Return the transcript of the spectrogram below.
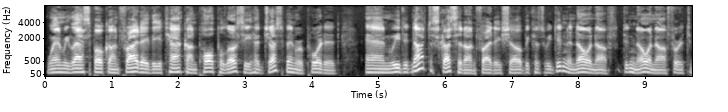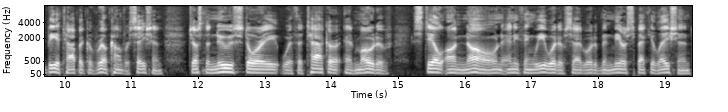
When we last spoke on Friday, the attack on Paul Pelosi had just been reported, and we did not discuss it on Friday's show because we didn't know enough, didn't know enough for it to be a topic of real conversation. Just a news story with attacker and motive still unknown. Anything we would have said would have been mere speculation,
